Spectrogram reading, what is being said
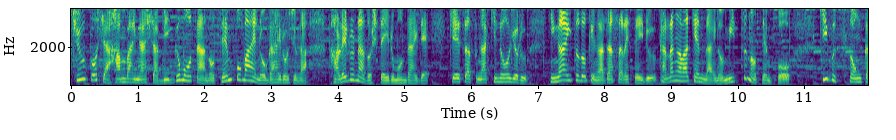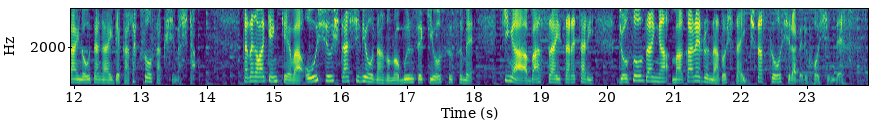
中古車販売会社ビッグモーターの店舗前の街路樹が枯れるなどしている問題で警察が昨日夜被害届が出されている神奈川県内の3つの店舗を器物損壊の疑いで家宅捜索しました。神奈川県警は押収した資料などの分析を進め木が伐採されたり除草剤がまかれるなどしたいきさつを調べる方針です。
